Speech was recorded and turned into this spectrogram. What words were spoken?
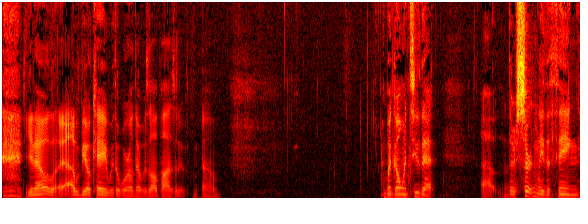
you know, I would be okay with a world that was all positive. Um, but going to that, uh, there's certainly the thing,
